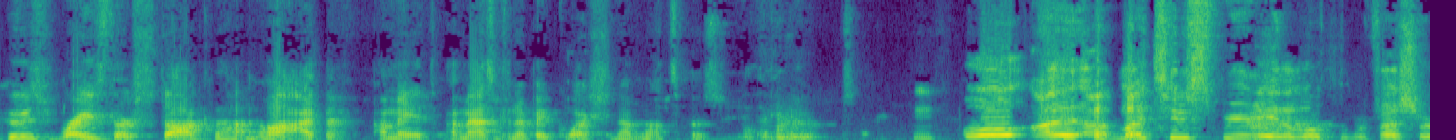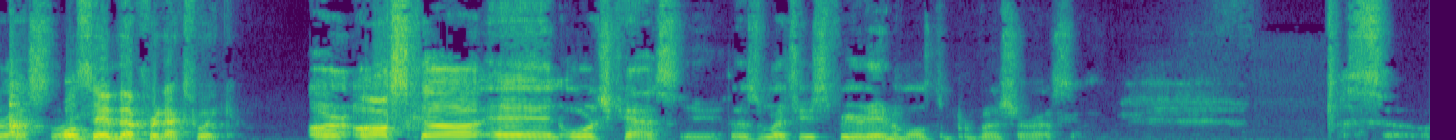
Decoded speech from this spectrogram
who's raised their stock, that well, I, I mean, I'm asking a big question. I'm not supposed to do that. Well, I, uh, my two spirit animals in professional wrestling We'll save that for next week. are Oscar and Orange Cassidy. Those are my two spirit animals in professional wrestling. So,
